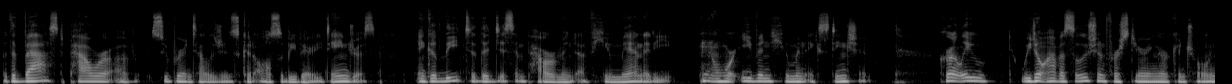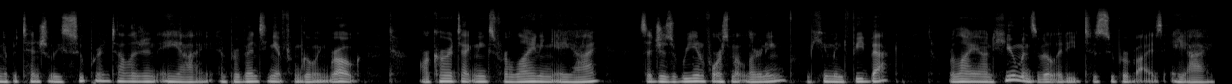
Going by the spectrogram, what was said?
But the vast power of superintelligence could also be very dangerous and could lead to the disempowerment of humanity or even human extinction. Currently, we don't have a solution for steering or controlling a potentially super intelligent AI and preventing it from going rogue. Our current techniques for aligning AI, such as reinforcement learning from human feedback, rely on humans' ability to supervise AI,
